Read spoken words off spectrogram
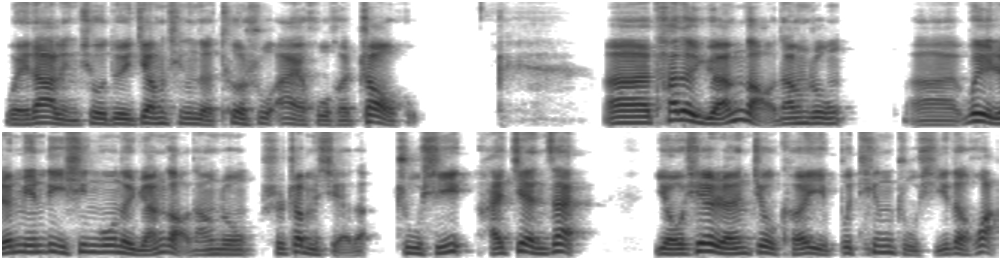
伟大领袖对江青的特殊爱护和照顾。呃，他的原稿当中。啊，为人民立新功的原稿当中是这么写的：主席还健在，有些人就可以不听主席的话。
